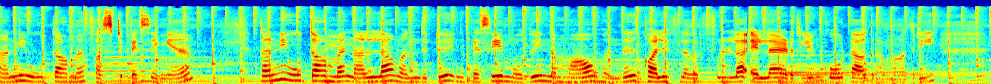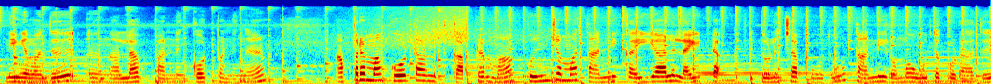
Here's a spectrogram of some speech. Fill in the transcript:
தண்ணி ஊற்றாமல் ஃபஸ்ட்டு பிசைங்க. தண்ணி ஊற்றாமல் நல்லா வந்துட்டு இந்த பிசையும் போது இந்த மாவு வந்து காலிஃப்ளவர் ஃபுல்லாக எல்லா இடத்துலையும் கோட் ஆகிற மாதிரி நீங்கள் வந்து நல்லா பண்ணுங்க கோட் பண்ணுங்கள் அப்புறமா கோட் ஆனதுக்கு அப்புறமா கொஞ்சமாக தண்ணி கையால் லைட்டாக இப்படி தொளிச்சா போதும். தண்ணி ரொம்ப ஊற்றக்கூடாது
